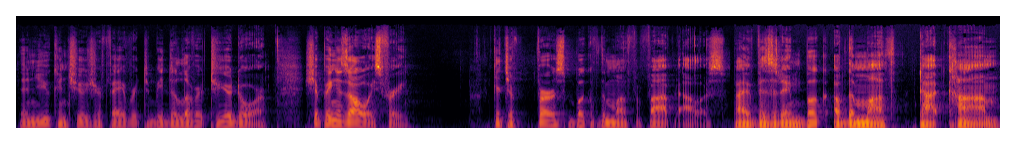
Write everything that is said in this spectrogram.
Then you can choose your favorite to be delivered to your door. Shipping is always free. Get your first book of the month for $5 by visiting bookofthemonth.com.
